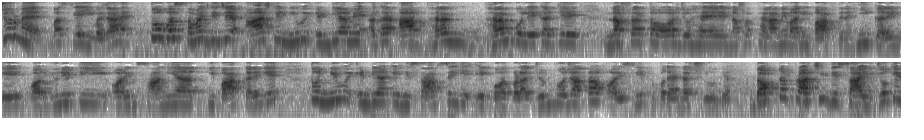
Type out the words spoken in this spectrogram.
जुर्म है। बस यही वजह है। तो बस समझ लीजिए, आज के न्यू इंडिया में अगर आप धर्म धर्म को लेकर के नफरत और जो है नफरत फैलाने वाली बात नहीं करेंगे और यूनिटी और इंसानियत की बात करेंगे तो न्यू इंडिया के हिसाब से ये एक बहुत बड़ा जुर्म हो जाता और इसलिए प्रोपेगेंडा शुरू हो गया। डॉक्टर प्राची देसाई, जो कि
